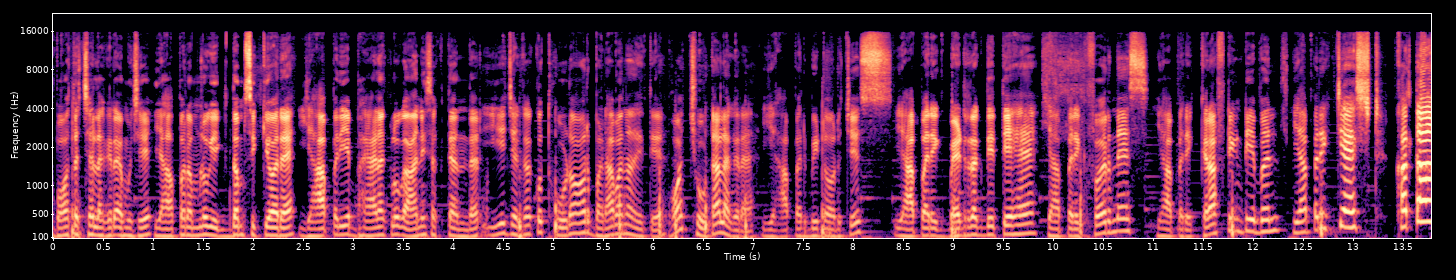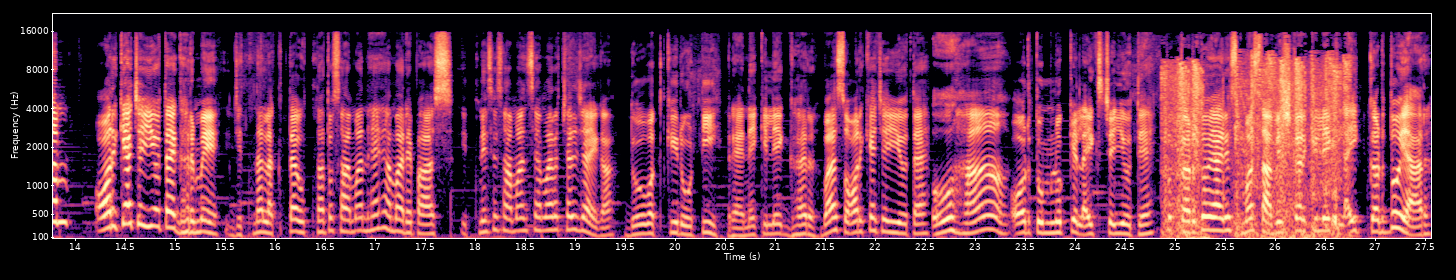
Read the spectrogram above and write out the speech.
बहुत अच्छा लग रहा है मुझे। यहाँ पर हम लोग एकदम सिक्योर है। यहाँ पर ये भयानक लोग आ नहीं सकते अंदर। ये जगह को थोड़ा और बड़ा बना देते हैं। बहुत छोटा लग रहा है। यहाँ पर भी टॉर्चेस। यहाँ पर एक बेड रख देते हैं। यहाँ पर एक फर्नेस यहाँ पर एक क्राफ्टिंग टेबल यहाँ पर एक चेस्ट खत्म! और क्या चाहिए होता है घर में? जितना लगता है उतना तो सामान है हमारे पास। इतने से सामान से हमारा चल जाएगा। दो वक्त की रोटी, रहने के लिए घर, बस और क्या चाहिए होता है? ओ हाँ और तुम लोग के लाइक्स चाहिए होते हैं। तो कर दो यार इस मस्त आविष्कार के लिए एक लाइक कर दो यार।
